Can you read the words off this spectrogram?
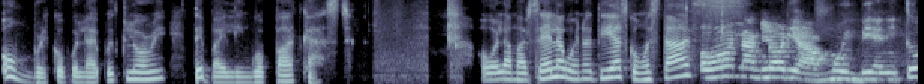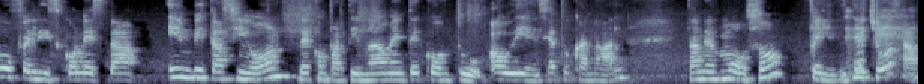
Hombre como Life with Glory de Bilingual Podcast. Hola Marcela, buenos días, ¿cómo estás? Hola Gloria, muy bien. ¿Y tú? Feliz con esta invitación de compartir nuevamente con tu audiencia, tu canal tan hermoso. Feliz, dichosa,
